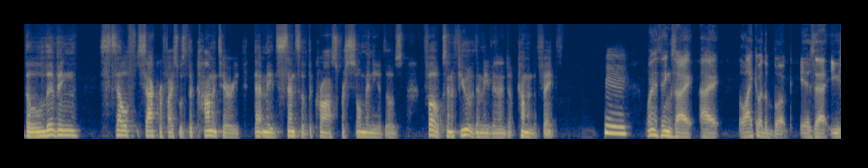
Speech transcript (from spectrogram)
The living self sacrifice was the commentary that made sense of the cross for so many of those folks. And a few of them even ended up coming to faith. Hmm. One of the things I, I like about the book is that you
